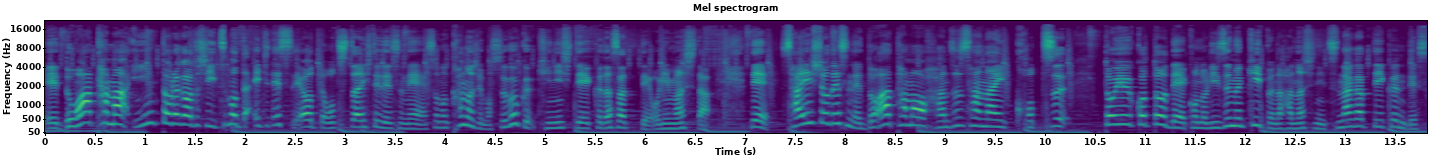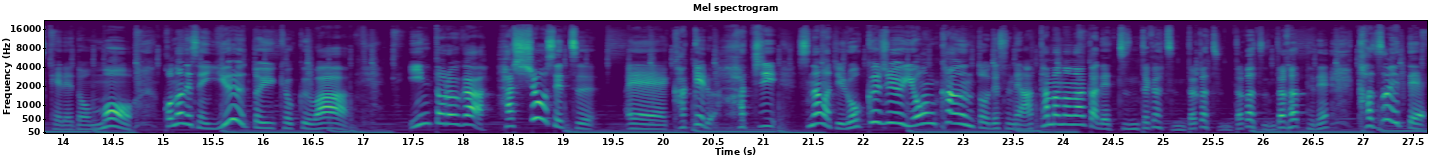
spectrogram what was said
えー、ドア玉イントロが私いつも大事ですよってお伝えしてですね、その彼女もすごく気にしてくださっておりました。で、最初ですね、ドア玉を外さないコツということでこのリズムキープの話につながっていくんですけれどもこのですね「You」という曲はイントロが8小節えー、かける8すなわち64カウントですね。頭の中でズンタカズンタカズンタカズンタカってね数えて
